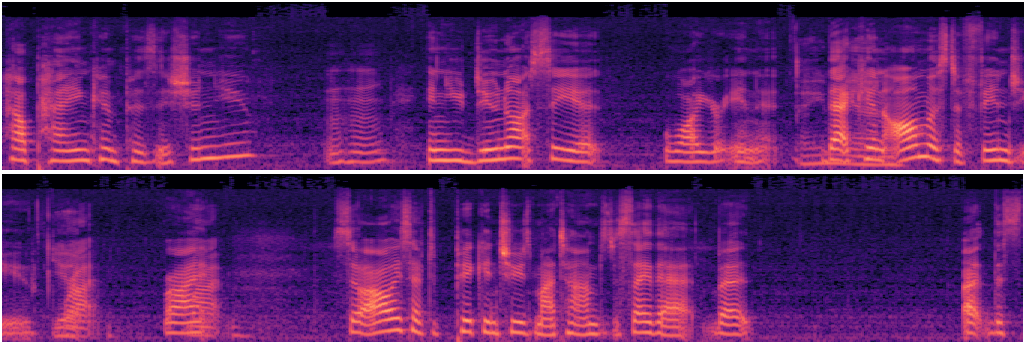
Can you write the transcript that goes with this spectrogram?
how pain can position you Mm-hmm. and you do not see it while you're in it. That can almost offend you, Yeah. Right. right? Right. So I always have to pick and choose my times to say that, but I, this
